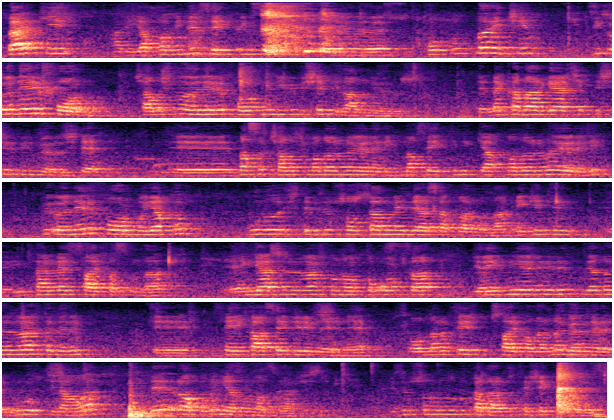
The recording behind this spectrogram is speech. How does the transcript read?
belki hani yapabilirsek bilmiyorum, e, topluluklar için bir öneri formu, çalışma öneri formu gibi bir şey planlıyoruz. E, ne kadar gerçekleşir bilmiyoruz. İşte e, nasıl çalışmalarına yönelik, nasıl etkinlik yapmalarına yönelik bir öneri formu yapıp bunu işte bizim sosyal medya hesaplarımızdan, EGET'in e, internet sayfasında, engelsizüniversite.org'da yayınlayabiliriz ya da üniversitelerin e, SKS birimlerine, onların Facebook sayfalarına gönderelim. Bu plan var. De raporun yazılması var. Bizim sunumumuz bu kadar. Teşekkür ederiz.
